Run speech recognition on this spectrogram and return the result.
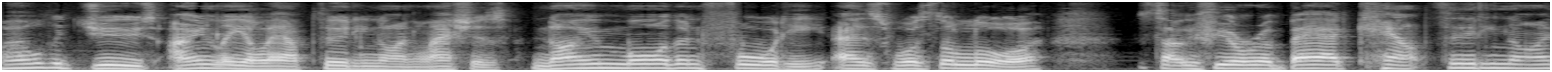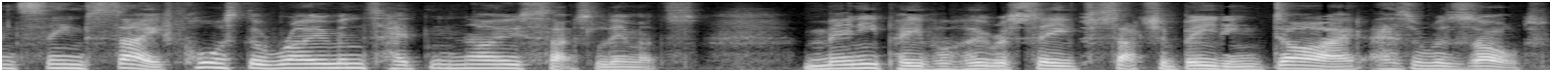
While the Jews only allowed 39 lashes, no more than 40, as was the law, so if you're a bad count, 39 seems safe. Of course, the Romans had no such limits. Many people who received such a beating died as a result.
